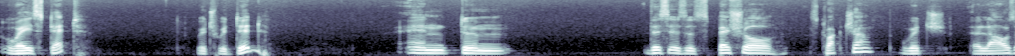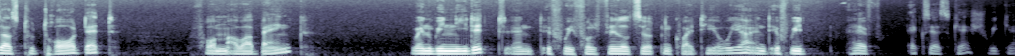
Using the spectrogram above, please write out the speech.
raise debt, which we did, and um, this is a special structure which allows us to draw debt from our bank when we need it and if we fulfill certain criteria and if we have excess cash we can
